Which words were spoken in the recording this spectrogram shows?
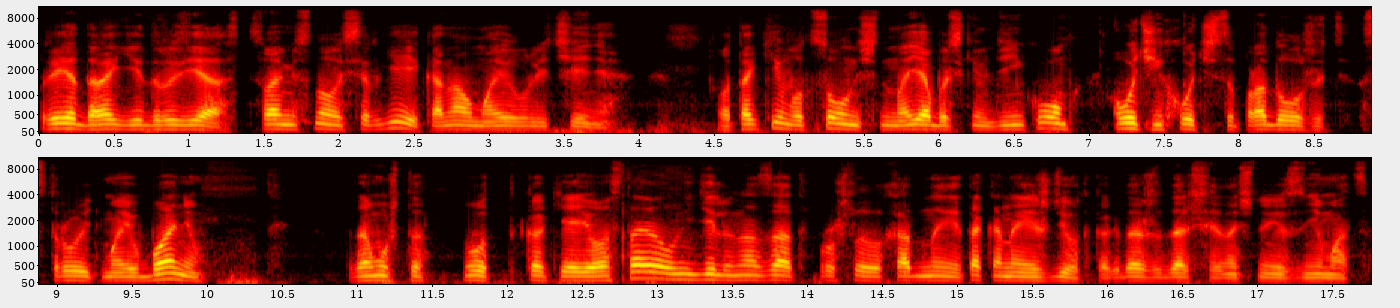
Привет, дорогие друзья! С вами снова Сергей и канал Мое увлечение. Вот таким вот солнечным ноябрьским деньком очень хочется продолжить строить мою баню. Потому что вот как я ее оставил неделю назад, в прошлые выходные, так она и ждет, когда же дальше я начну ее заниматься.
